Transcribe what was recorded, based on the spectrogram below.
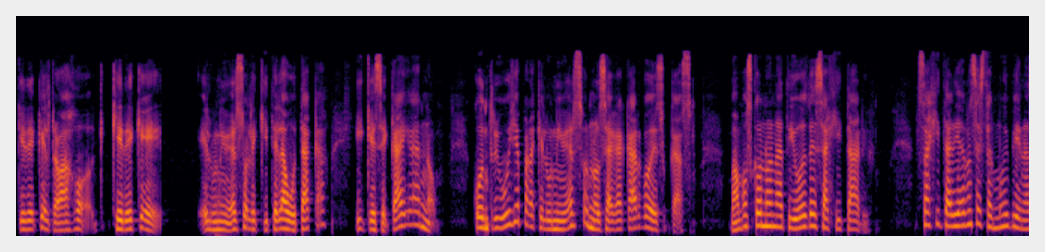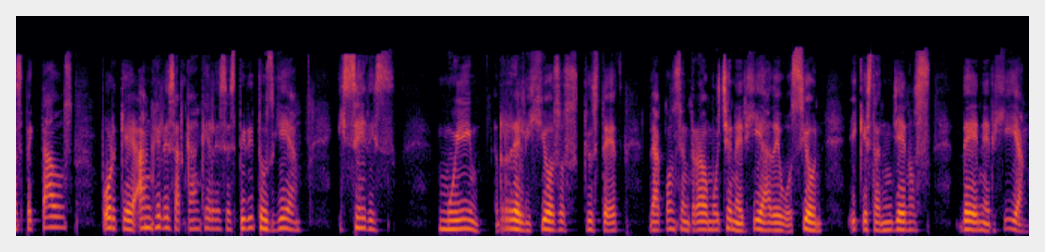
quiere que el trabajo, quiere que el universo le quite la butaca y que se caiga, no contribuye para que el universo no se haga cargo de su caso. Vamos con los nativos de Sagitario. Sagitarianos están muy bien aspectados porque ángeles, arcángeles, espíritus guían y seres muy religiosos que usted le ha concentrado mucha energía, devoción y que están llenos de energía,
